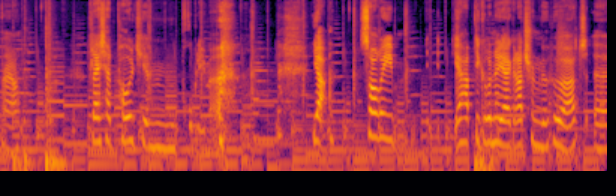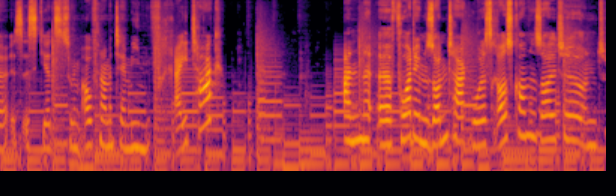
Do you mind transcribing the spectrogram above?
Naja. Vielleicht hat Paulchen Probleme. ja, sorry. Ihr habt die Gründe ja gerade schon gehört. Äh, es ist jetzt zu dem Aufnahmetermin Freitag an äh, vor dem Sonntag, wo es rauskommen sollte. Und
